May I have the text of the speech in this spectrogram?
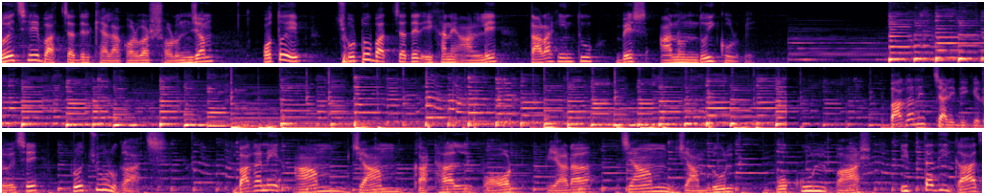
রয়েছে বাচ্চাদের খেলা করবার সরঞ্জাম। অতএব ছোট বাচ্চাদের এখানে আনলে তারা কিন্তু বেশ আনন্দই করবে। বাগানের চারিদিকে রয়েছে প্রচুর গাছ। বাগানে আম, জাম, কাঁঠাল, বট, পেয়ারা, জাম, জামরুল, বকুল, বাঁশ ইত্যাদি গাছ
